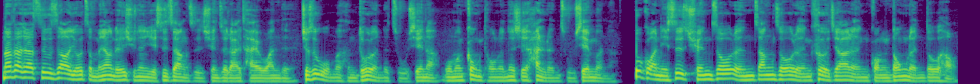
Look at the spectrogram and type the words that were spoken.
那大家知不知道有怎么样的一群也是这样子选择来台湾的？就是我们很多人的祖先啊，我们共同的那些汉人祖先们啊。不管你是泉州人、漳州人、客家人、广东人都好，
